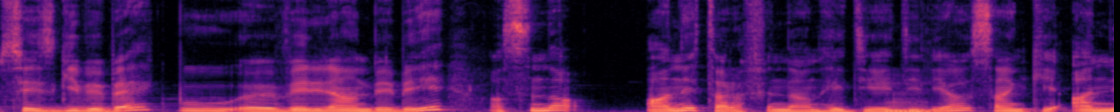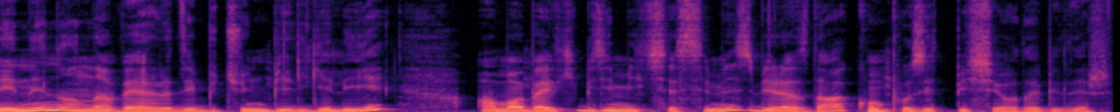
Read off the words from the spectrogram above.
sezgi bebek, bu e, verilen bebeği aslında anne tarafından hediye ediliyor. Hı. Sanki annenin ona verdiği bütün bilgeliği ama belki bizim iç sesimiz biraz daha kompozit bir şey olabilir.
